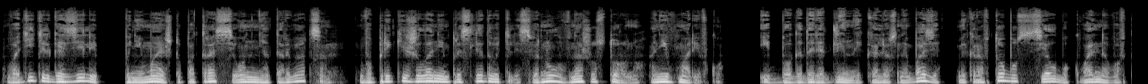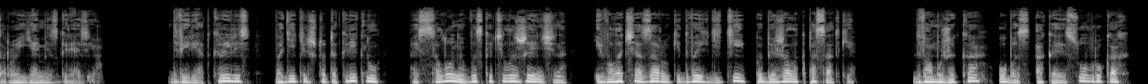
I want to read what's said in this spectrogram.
Водитель «Газели», понимая, что по трассе он не оторвется, вопреки желаниям преследователей, свернул в нашу сторону, а не в Марьевку. И благодаря длинной колесной базе микроавтобус сел буквально во второй яме с грязью. Двери открылись, водитель что-то крикнул, а из салона выскочила женщина и, волоча за руки двоих детей, побежала к посадке. Два мужика, оба с АКСУ в руках,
